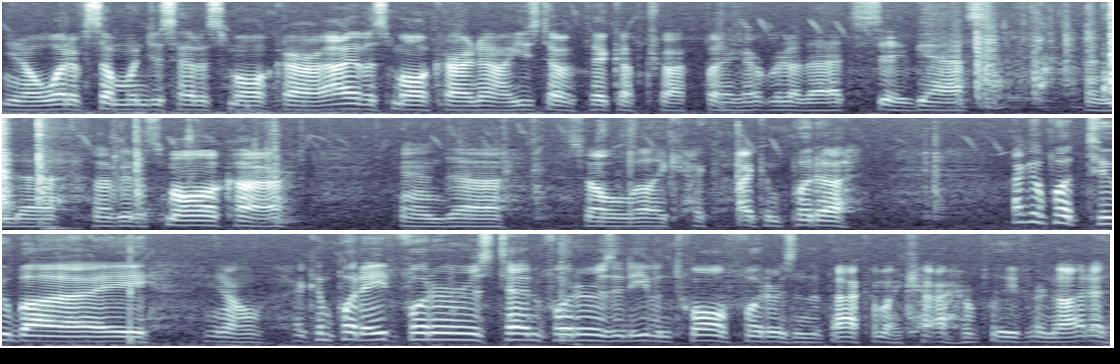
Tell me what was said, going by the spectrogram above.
you know, what if someone just had a small car? I have a small car now. I used to have a pickup truck, but I got rid of that to save gas. And uh, I've got a small car, and uh, so like I, I, can put a, I can put two by, you know, I can put eight footers, ten footers, and even twelve footers in the back of my car. Believe it or not,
